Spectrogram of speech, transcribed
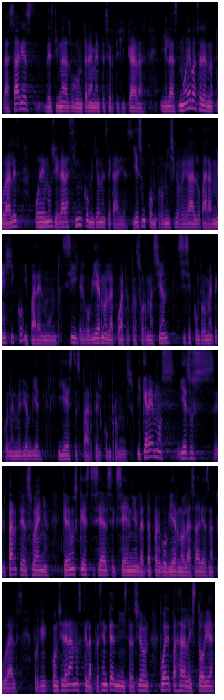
las áreas destinadas voluntariamente certificadas y las nuevas áreas naturales, podemos llegar a 5 millones de hectáreas. Y es un compromiso y regalo para México y para el mundo. Sí, el gobierno de la Cuarta Transformación sí se compromete con el medio ambiente y este es parte del compromiso. Y queremos, y eso es parte del sueño, queremos que este sea el sexenio y la etapa del gobierno de las áreas naturales, porque consideramos que la presente administración puede pasar a la historia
